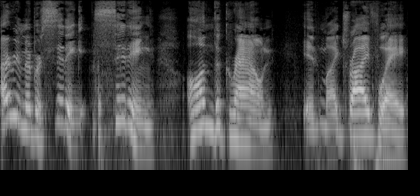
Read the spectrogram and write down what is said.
I remember sitting, sitting on the ground in my driveway,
